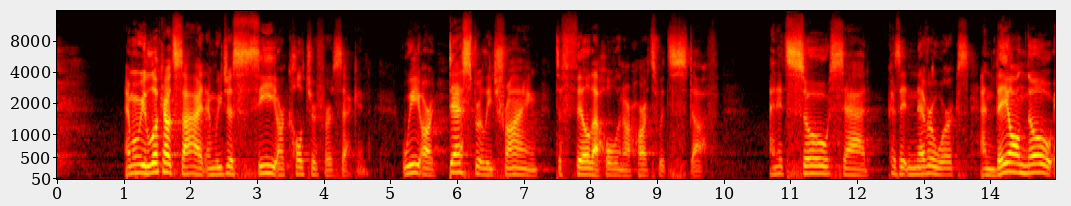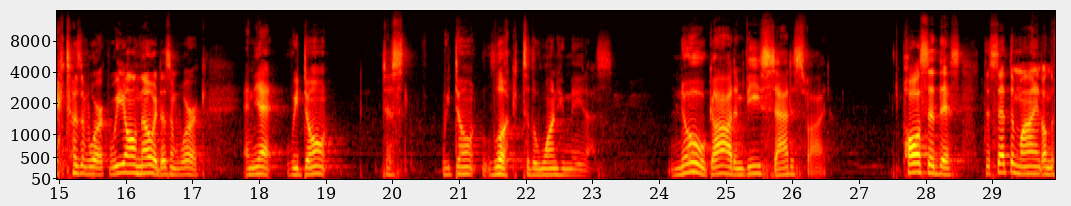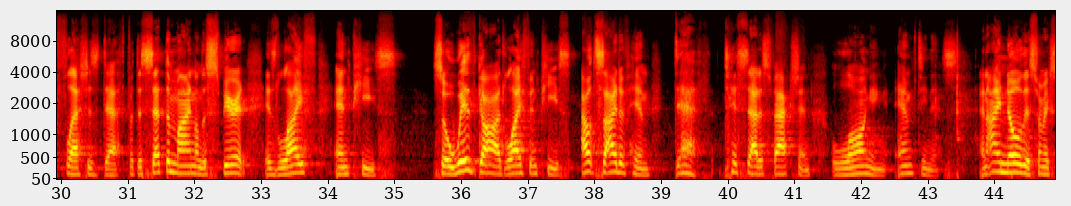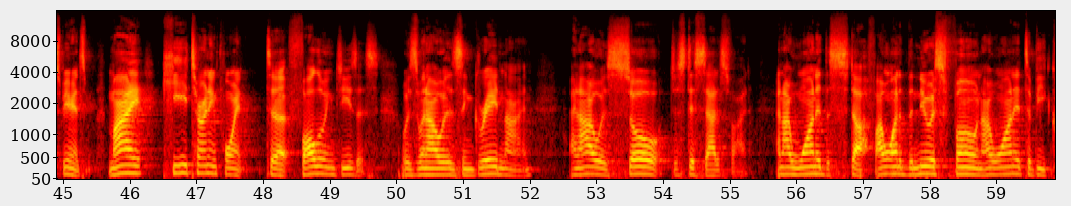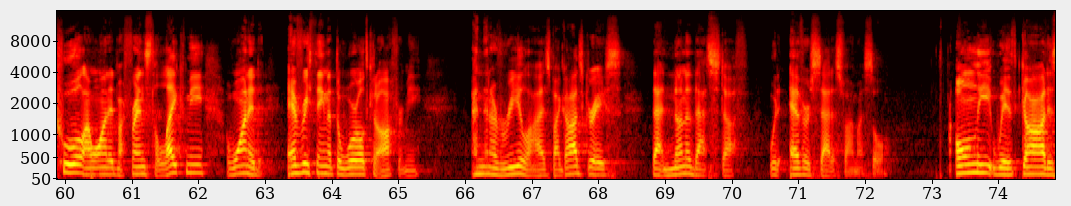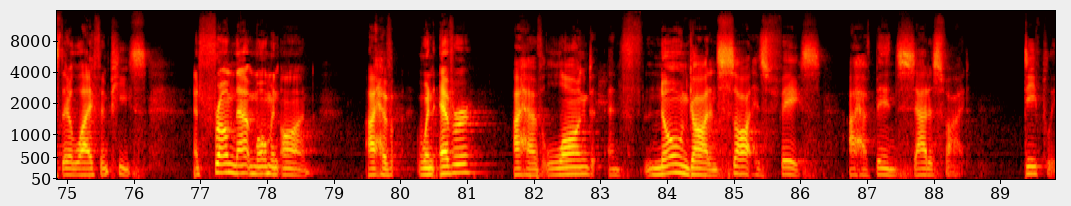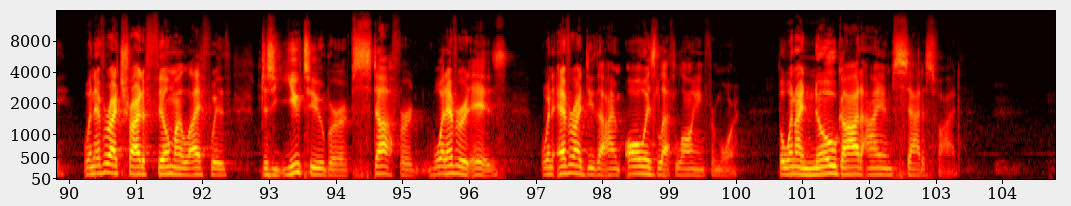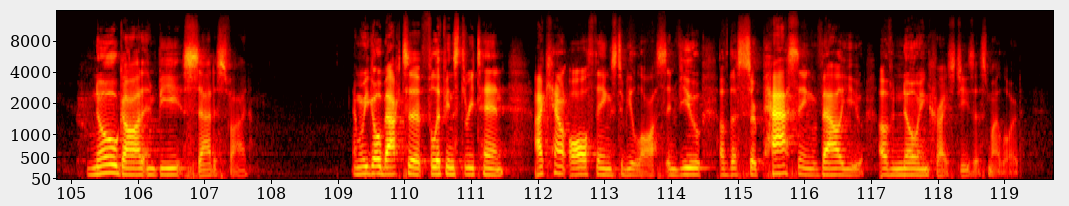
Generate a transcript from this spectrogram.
And when we look outside and we just see our culture for a second, we are desperately trying to fill that hole in our hearts with stuff. And it's so sad because it never works. And they all know it doesn't work. We all know it doesn't work. And yet we don't just we don't look to the one who made us. Know God and be satisfied. Paul said this to set the mind on the flesh is death, but to set the mind on the spirit is life and peace. So, with God, life and peace. Outside of Him, death, dissatisfaction, longing, emptiness. And I know this from experience. My key turning point to following Jesus was when I was in grade nine and I was so just dissatisfied. And I wanted the stuff. I wanted the newest phone. I wanted to be cool. I wanted my friends to like me. I wanted everything that the world could offer me. And then I realized by God's grace that none of that stuff would ever satisfy my soul. Only with God is there life and peace. And from that moment on, I have, whenever I have longed and known God and sought his face, I have been satisfied deeply. Whenever I try to fill my life with just YouTube or stuff or whatever it is, whenever I do that, I'm always left longing for more. But when I know God, I am satisfied. Know God and be satisfied. And when we go back to Philippians 3:10, I count all things to be lost in view of the surpassing value of knowing Christ Jesus, my Lord.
